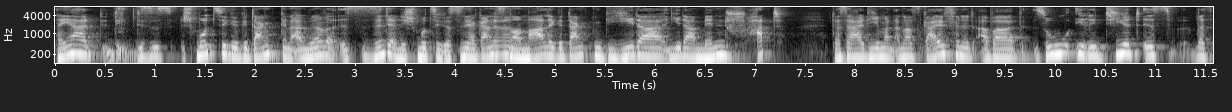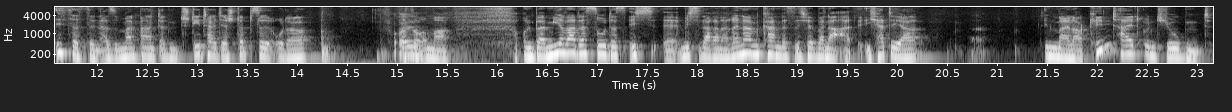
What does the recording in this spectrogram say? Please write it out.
naja, dieses schmutzige Gedanken, ne, es sind ja nicht schmutzig, das sind ja ganz ja. normale Gedanken, die jeder, jeder Mensch hat. dass er halt jemand anders geil findet, aber so irritiert ist, was ist das denn? Also manchmal dann steht halt der Stöpsel oder Voll. was auch immer. Und bei mir war das so, dass ich äh, mich daran erinnern kann, dass ich bei einer, ich hatte ja in meiner Kindheit und Jugend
